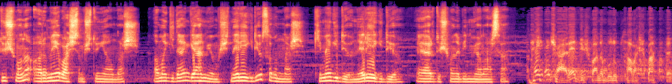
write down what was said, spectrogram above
Düşmanı aramaya başlamış dünyalar. Ama giden gelmiyormuş. Nereye gidiyorsa bunlar. Kime gidiyor, nereye gidiyor eğer düşmanı bilmiyorlarsa. Tek çare düşmanı bulup savaşmaktı.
